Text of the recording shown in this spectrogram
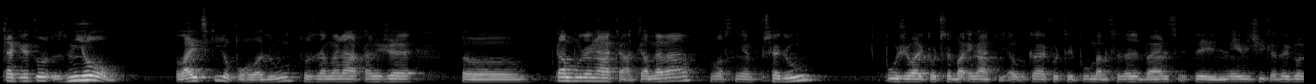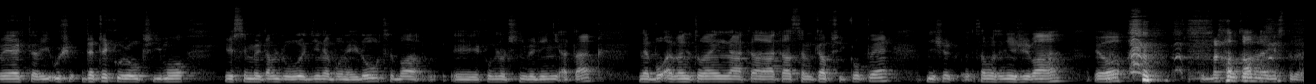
tak jako z mýho laického pohledu, to znamená tak, že uh, tam bude nějaká kamera vlastně předu, používají to třeba i nějaký auta jako typu Mercedes-Benz, ty nejvyšší kategorie, které už detekují přímo, jestli mi tam jdou lidi nebo nejdou, třeba jako v noční vedení a tak, nebo eventuálně nějaká, nějaká semka při kopě, když je samozřejmě živá, jo. Mrtvou to neregistruje.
